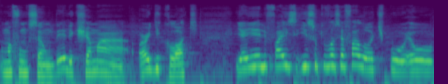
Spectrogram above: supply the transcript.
uma função dele que chama org clock. E aí ele faz isso que você falou, tipo, eu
